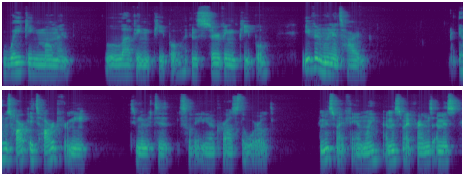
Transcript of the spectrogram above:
waking moment loving people and serving people, even when it's hard. It was hard. It's hard for me to move to Slovenia across the world. I miss my family. I miss my friends. I miss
